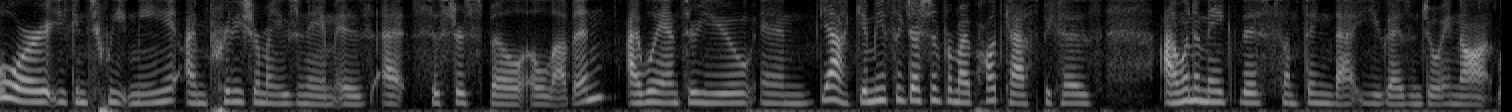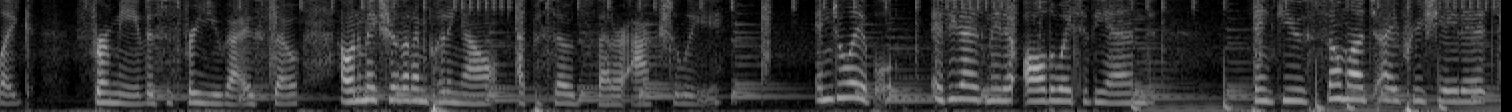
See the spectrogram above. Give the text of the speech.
or you can tweet me. I'm pretty sure my username is at sisterspill11. I will answer you and yeah, give me a suggestion for my podcast because I want to make this something that you guys enjoy, not like for me. This is for you guys. So I want to make sure that I'm putting out episodes that are actually enjoyable. If you guys made it all the way to the end, thank you so much. I appreciate it.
